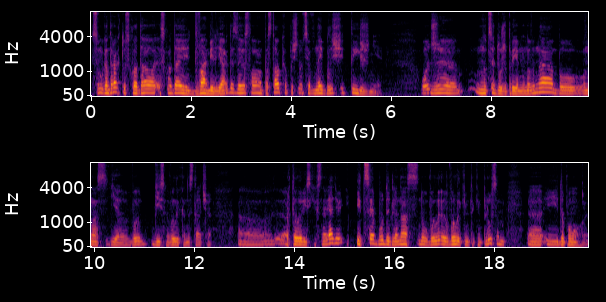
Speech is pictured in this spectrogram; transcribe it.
Сума контракту складала, складає 2 мільярди, за його словами. Поставки почнуться в найближчі тижні. Отже, ну це дуже приємна новина, бо у нас є дійсно велика нестача е, артилерійських снарядів, і це буде для нас ну, великим таким плюсом е, і допомогою.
